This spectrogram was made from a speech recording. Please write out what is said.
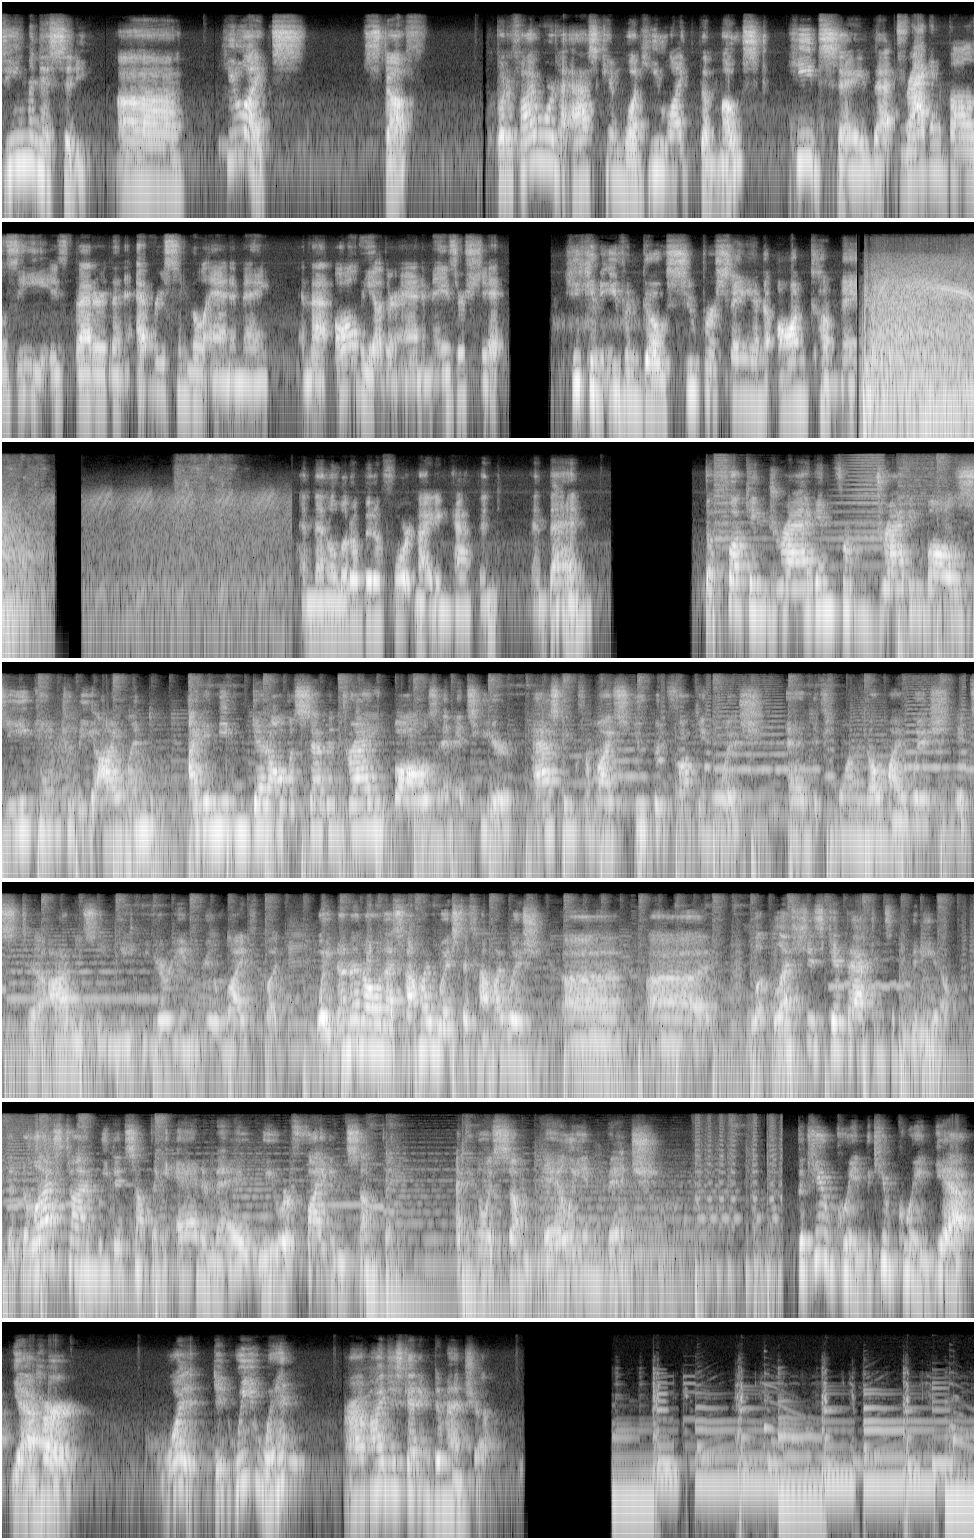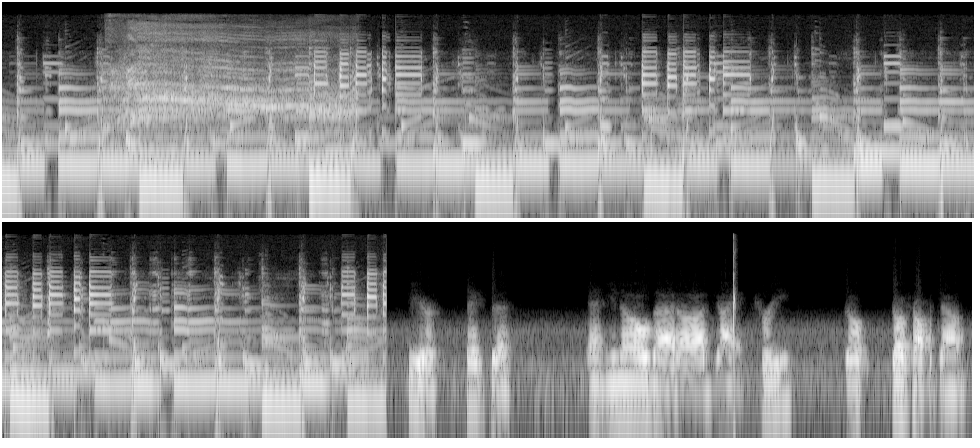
Demonicity. Uh, he likes stuff. But if I were to ask him what he liked the most, he'd say that Dragon Ball Z is better than every single anime, and that all the other animes are shit. he can even go Super Saiyan on command. And then a little bit of Fortniting happened, and then the fucking dragon from Dragon Ball Z came to the island. I didn't even get all the seven Dragon Balls, and it's here, asking for my stupid fucking wish. And if you want to know my wish, it's to obviously meet Yuri in real life, but... Wait, no, no, no, that's not my wish, that's not my wish. Uh, uh, let's just get back into the video. The, the last time we did something anime, we were fighting something. I think it was some alien bitch. The Cube Queen, the Cube Queen, yeah, yeah, her. What, did we win? Or am I just getting dementia? Here, take this. And you know that, uh, giant tree? Go, go chop it down.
